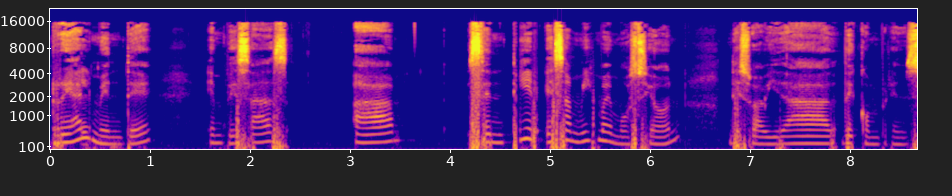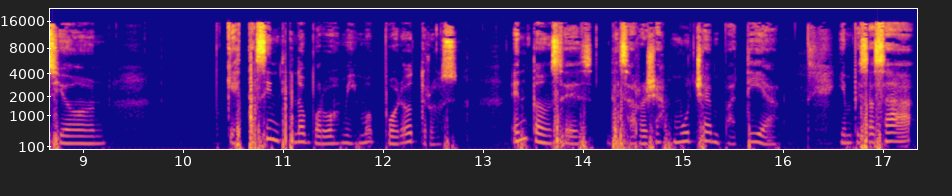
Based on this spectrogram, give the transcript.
realmente empezás a sentir esa misma emoción de suavidad, de comprensión, que estás sintiendo por vos mismo, por otros. Entonces desarrollas mucha empatía y empezás a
